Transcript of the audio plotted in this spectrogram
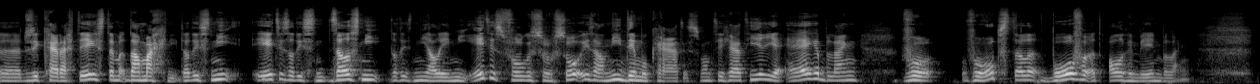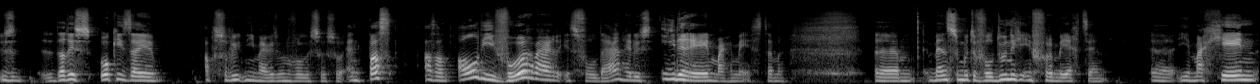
Uh, dus ik ga daar tegen stemmen. Dat mag niet. Dat is niet ethisch. Dat is zelfs niet, dat is niet alleen niet ethisch. Volgens Rousseau is dat niet democratisch. Want je gaat hier je eigen belang voor, voorop stellen boven het algemeen belang. Dus dat is ook iets dat je absoluut niet mag doen volgens Rousseau. En pas als aan al die voorwaarden is voldaan, hè, dus iedereen mag meestemmen. Um, mensen moeten voldoende geïnformeerd zijn. Uh, je, mag geen,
